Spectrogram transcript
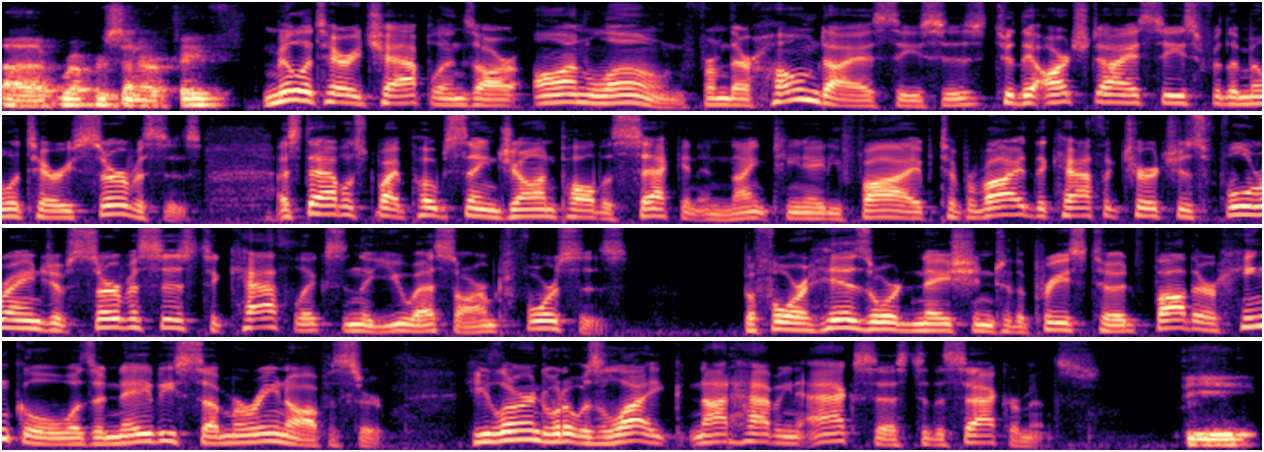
uh, represent our faith. Military chaplains are on loan from their home dioceses to the Archdiocese for the Military Services, established by Pope St. John Paul II in 1985 to provide the Catholic Church's full range of services to Catholics in the U.S. Armed Forces. Before his ordination to the priesthood, Father Hinkle was a Navy submarine officer. He learned what it was like not having access to the sacraments. The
